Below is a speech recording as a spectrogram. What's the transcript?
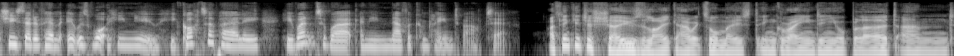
She said of him, it was what he knew. He got up early, he went to work, and he never complained about it. I think it just shows like how it's almost ingrained in your blood and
